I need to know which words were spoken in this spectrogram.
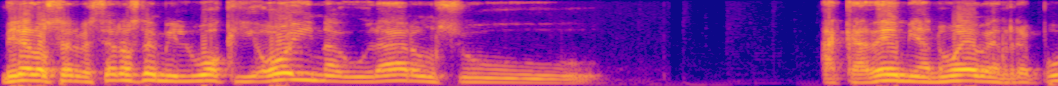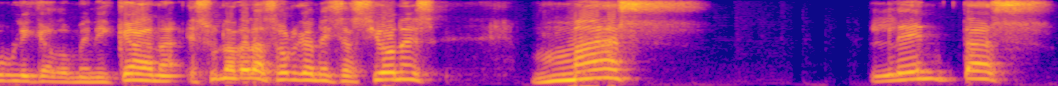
Mira, los cerveceros de Milwaukee hoy inauguraron su academia nueva en República Dominicana. Es una de las organizaciones más lentas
